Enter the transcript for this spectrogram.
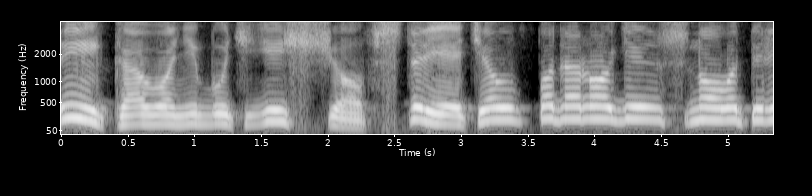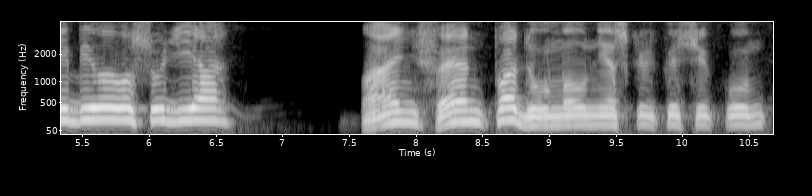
ты кого-нибудь еще встретил по дороге? Снова перебил его судья. Пань Фэн подумал несколько секунд.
